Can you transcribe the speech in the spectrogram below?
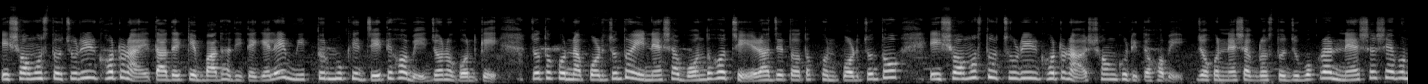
এই সমস্ত চুরির ঘটনায় তাদেরকে বাধা দিতে গেলে মৃত্যুর মুখে যেতে হবে জনগণকে। যতক্ষণ না পর্যন্ত এই নেশা বন্ধ হচ্ছে, রাজ্যে ততক্ষণ পর্যন্ত এই সমস্ত চুরির ঘটনা সংঘটিত হবে। যখন নেশাগ্রস্ত যুবকরা নেশা সেবন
